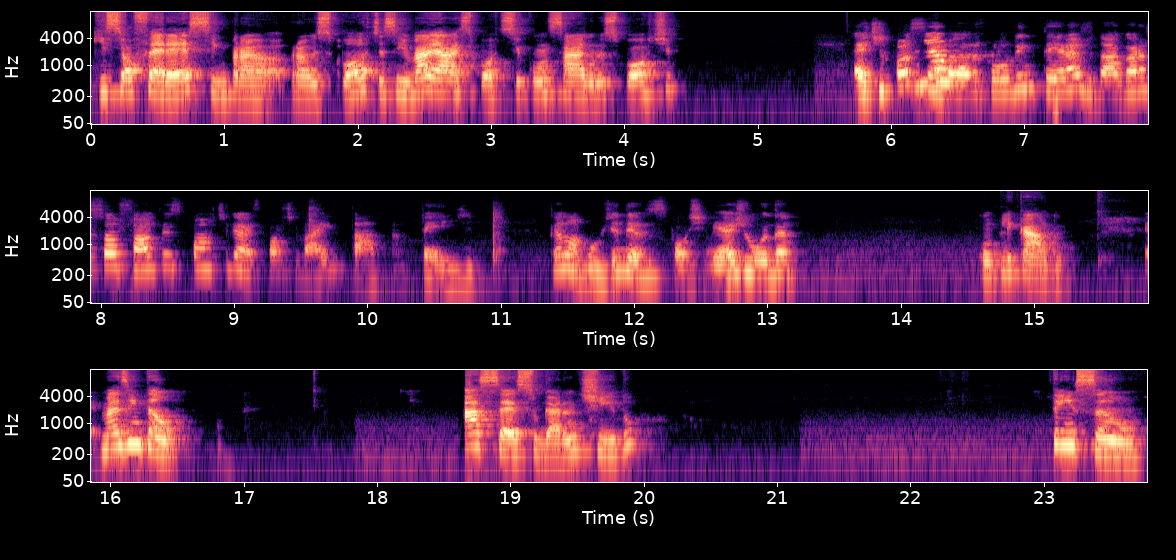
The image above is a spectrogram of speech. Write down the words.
que se oferecem para o esporte, assim, vai, ah, esporte se consagra, o esporte. É tipo assim, Não. a galera toda inteira ajudar. Agora só falta o esporte ganhar. O esporte vai e empata, perde. Pelo amor de Deus, o esporte me ajuda. Complicado. Mas então, acesso garantido, tensão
